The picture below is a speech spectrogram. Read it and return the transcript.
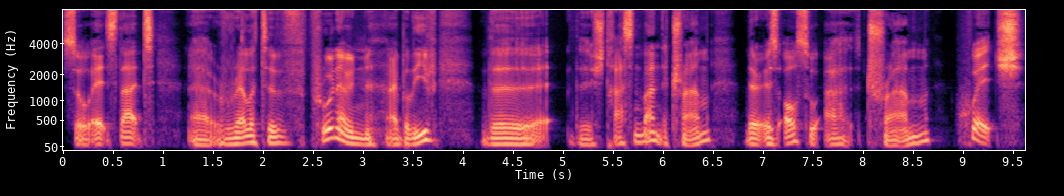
So it's that uh, relative pronoun, I believe. The the Straßenbahn, the tram. There is also a tram which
